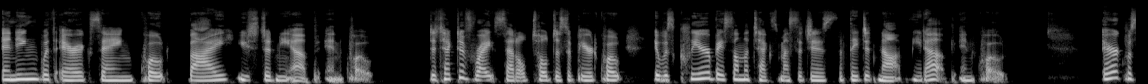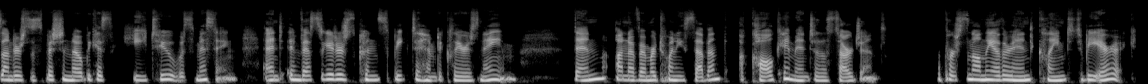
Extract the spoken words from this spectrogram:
ending with Eric saying, quote, bye, you stood me up, end quote. Detective Wright Settle told Disappeared, quote, it was clear based on the text messages that they did not meet up, end quote. Eric was under suspicion though because he too was missing and investigators couldn't speak to him to clear his name. Then on November 27th, a call came in to the sergeant. The person on the other end claimed to be Eric.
